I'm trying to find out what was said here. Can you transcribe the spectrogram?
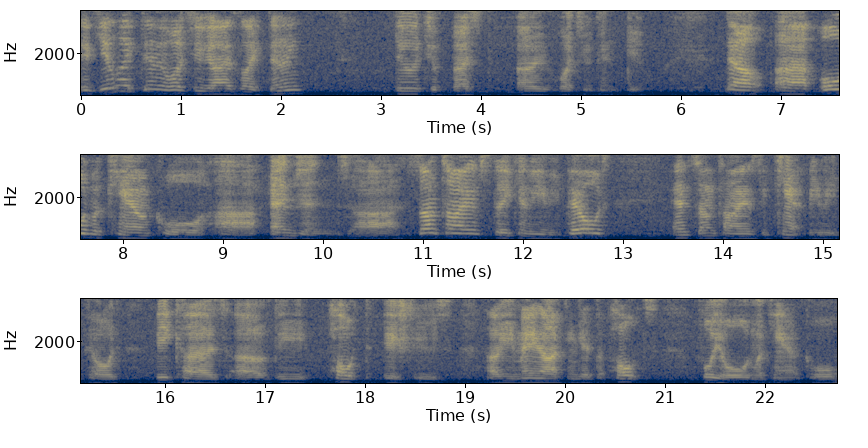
If you like doing what you guys like doing, do it your best of what you can do. Now, uh, old mechanical uh, engines, uh, sometimes they can be repaired, and sometimes it can't be repelled because of the port issues. Uh, you may not can get the ports for your old mechanical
